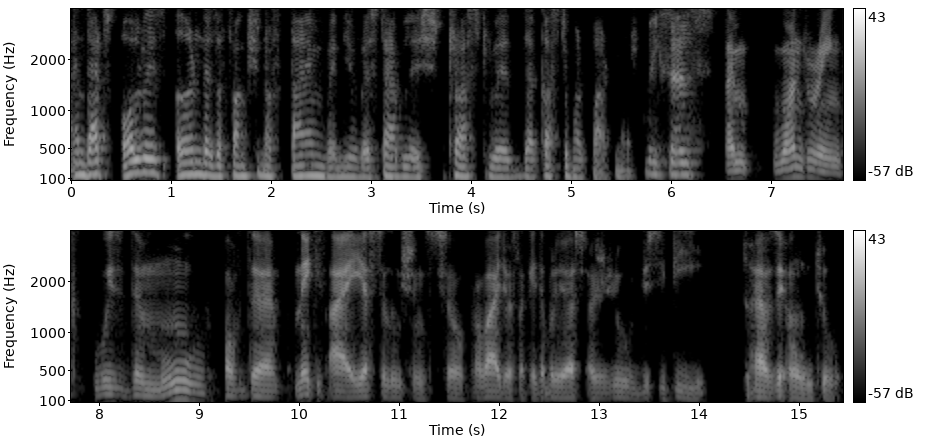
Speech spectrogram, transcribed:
And that's always earned as a function of time when you've established trust with the customer partner. Makes sense. I'm wondering with the move of the native IaaS solutions, so providers like AWS, Azure, GCP, to have their own tool.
